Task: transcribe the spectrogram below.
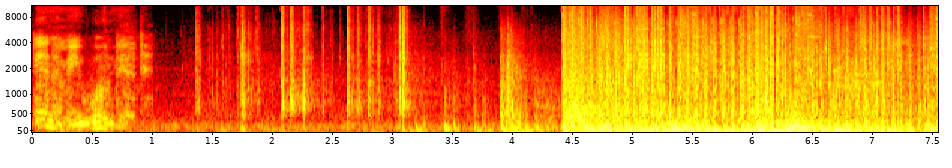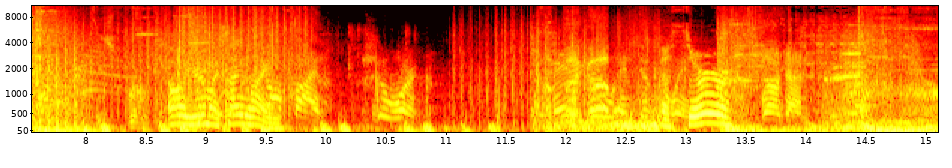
Enemy wounded. Oh, you're in my sideline. Top five. Good work. You made back up. through and took the Yes, sir. Well done.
